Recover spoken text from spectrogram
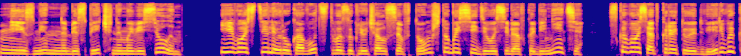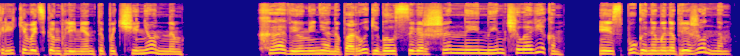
неизменно беспечным и веселым. Его стиль руководства заключался в том, чтобы, сидя у себя в кабинете, сквозь открытую дверь выкрикивать комплименты подчиненным. Хави у меня на пороге был совершенно иным человеком, испуганным и напряженным —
